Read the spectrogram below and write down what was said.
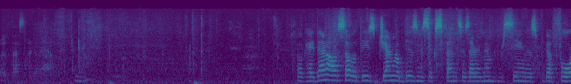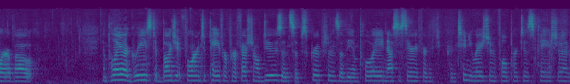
but that's not gonna happen. Okay, then also these general business expenses, I remember seeing this before about employer agrees to budget for and to pay for professional dues and subscriptions of the employee necessary for continuation, full participation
